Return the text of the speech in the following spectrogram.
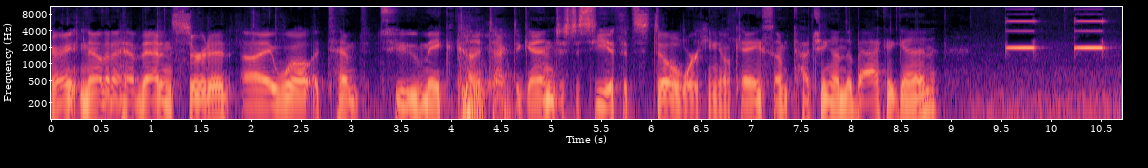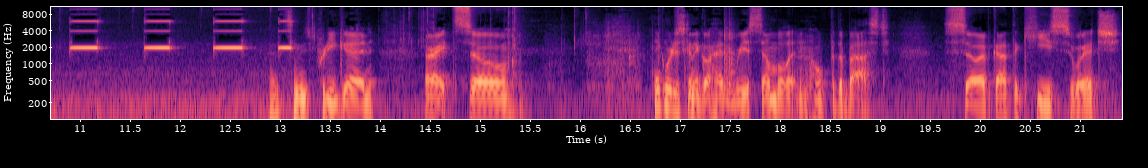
All right, now that I have that inserted, I will attempt to make contact again just to see if it's still working okay. So I'm touching on the back again. That seems pretty good. All right, so I think we're just gonna go ahead and reassemble it and hope for the best. So I've got the key switch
